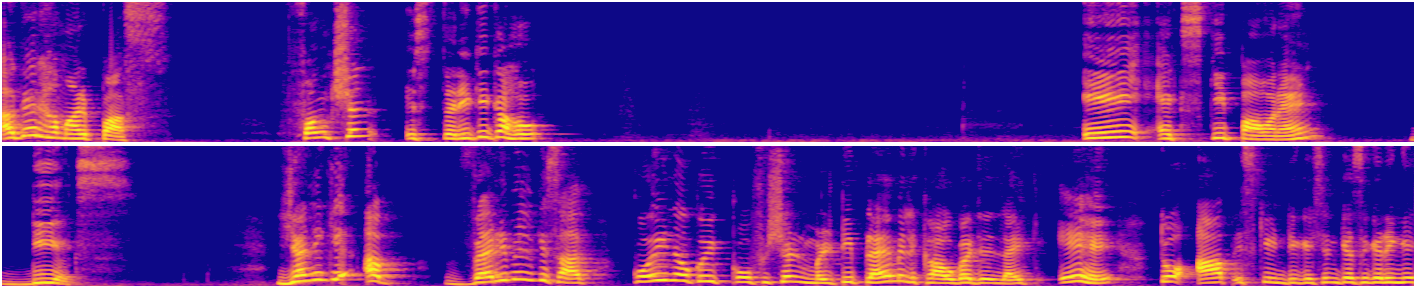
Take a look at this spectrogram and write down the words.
अगर हमारे पास फ़ंक्शन इस तरीके का हो ए एक्स की पावर एन डी एक्स यानी कि अब वेरिएबल के साथ कोई ना कोई कोफिशिएंट मल्टीप्लाई में लिखा होगा जो लाइक ए है तो आप इसकी इंटीग्रेशन कैसे करेंगे?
